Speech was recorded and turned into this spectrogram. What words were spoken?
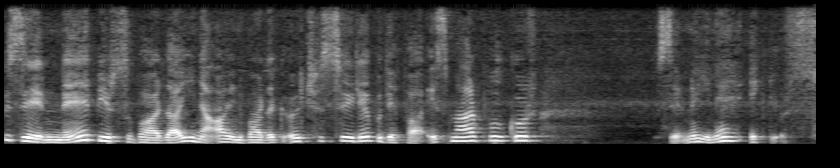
Üzerine bir su bardağı yine aynı bardak ölçüsüyle bu defa esmer bulgur üzerine yine ekliyoruz.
